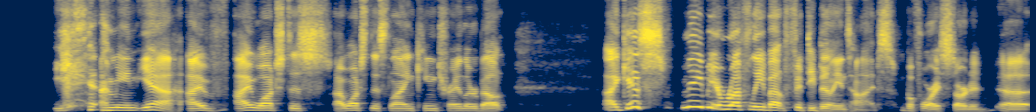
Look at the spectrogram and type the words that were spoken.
yeah, I mean, yeah, I've I watched this I watched this Lion King trailer about I guess maybe roughly about 50 billion times before I started uh,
